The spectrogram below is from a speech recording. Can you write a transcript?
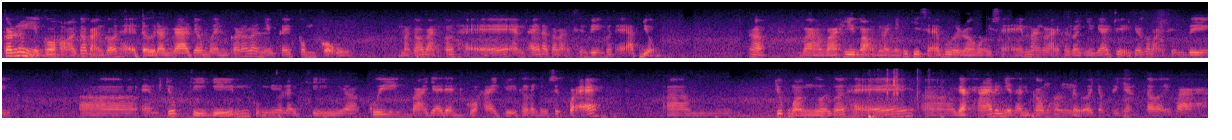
có rất nhiều câu hỏi các bạn có thể tự đặt ra cho mình, có rất là nhiều cái công cụ mà các bạn có thể em thấy là các bạn sinh viên có thể áp dụng. Uh, và và hy vọng là những cái chia sẻ vừa rồi sẽ mang lại thật là nhiều giá trị cho các bạn sinh viên. Uh, em chúc chị Diễm cũng như là chị à, Quyên và gia đình của hai chị thật là nhiều sức khỏe. À, chúc mọi người có thể uh, gặt hái được nhiều thành công hơn nữa trong thời gian tới và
